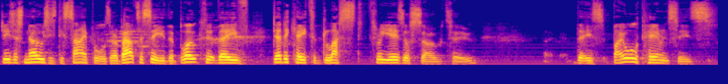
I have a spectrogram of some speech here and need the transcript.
Jesus knows his disciples are about to see the bloke that they've dedicated the last three years or so to, that is, by all appearances,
